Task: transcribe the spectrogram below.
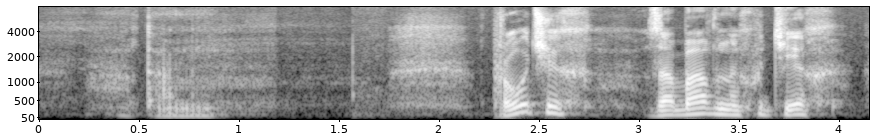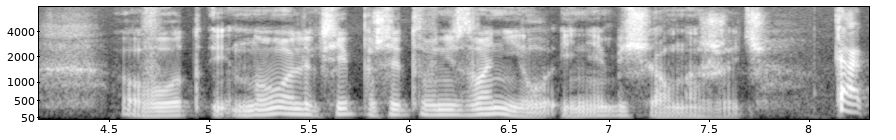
там, прочих забавных утех. Вот. Но Алексей после этого не звонил и не обещал нас сжечь. Так,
